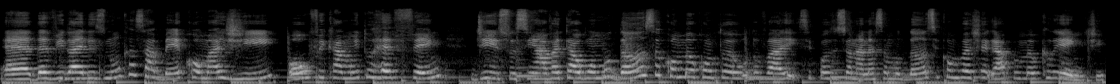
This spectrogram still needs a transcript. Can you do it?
é, devido a eles nunca saber como agir ou ficar muito refém disso, assim, ah, vai ter alguma mudança, como meu conteúdo vai se posicionar nessa mudança e como vai chegar pro meu cliente,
